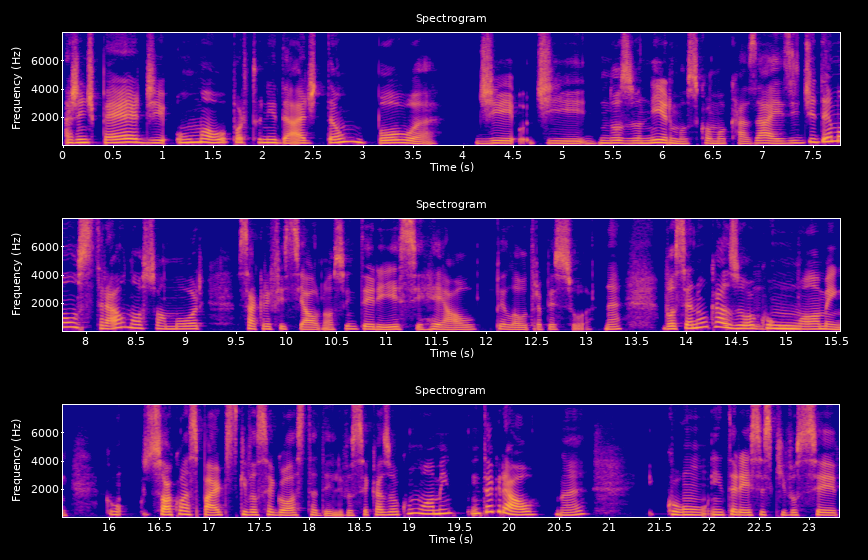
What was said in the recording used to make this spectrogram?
A gente perde uma oportunidade tão boa de, de nos unirmos como casais e de demonstrar o nosso amor sacrificial, nosso interesse real pela outra pessoa, né? Você não casou uhum. com um uhum. homem com, só com as partes que você gosta dele, você casou com um homem integral, né? Com interesses que você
